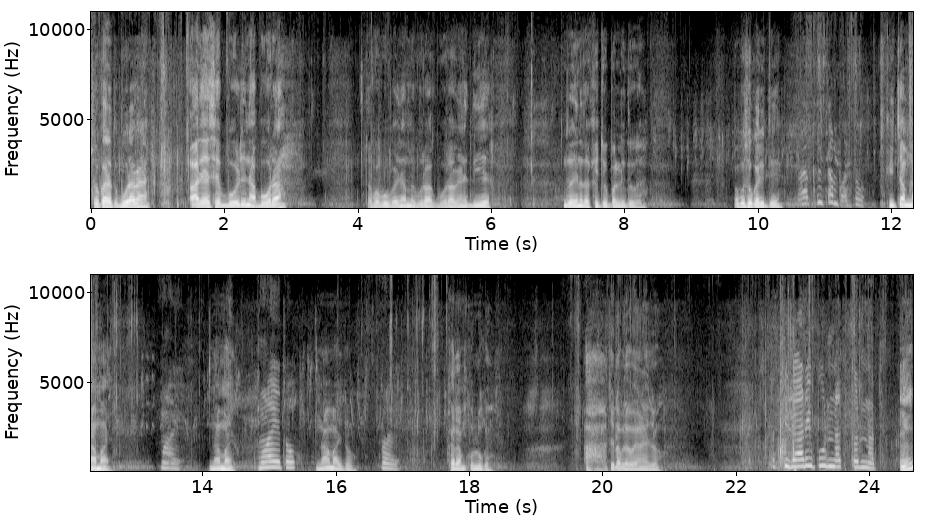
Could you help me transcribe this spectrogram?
શું કરે તું? બોરા વેણે? આ રહ્યા છે બોડીના બોરા. તો બબુભાઈને અમે બોરા બોરા વેણી દઈએ. જો એને તો ખીચું પર લીધું છે. બબુ શું કર્યું તે? ખીચામ ના માય? ના માય? ના માય તો? ખરામ ખુલ્લું કર હા કેટલા બધા વેણે જો આખી દારી પૂર નાખ કર નાખ હમ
